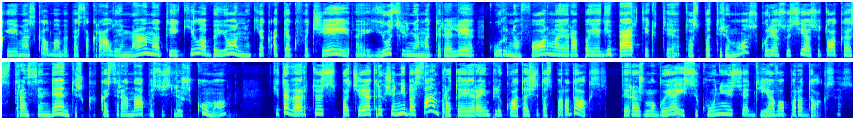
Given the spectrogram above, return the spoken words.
kai mes kalbame apie sakralų į meną, tai kyla bejonių, kiek adekvačiai jūslinė materiali kūrinio forma yra pajėgi pertikti tuos patyrimus, kurie susijęs su tuo, kas transcendentiška, kas yra napus jūsliškumo. Kita vertus, pačioje krikščionybės sampratoje yra implikuotas šitas paradoksas. Tai yra žmoguje įsikūnijusio Dievo paradoksas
